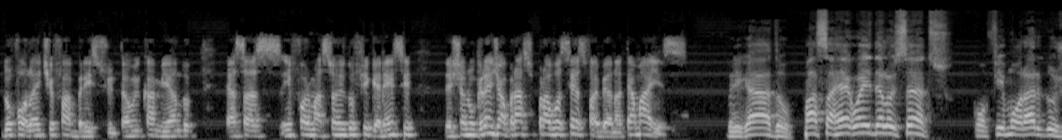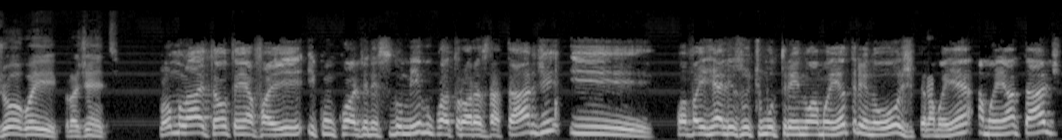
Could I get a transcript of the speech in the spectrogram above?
do volante Fabrício. Então, encaminhando essas informações do Figueirense, deixando um grande abraço para vocês, Fabiano. Até mais. Obrigado. Passa a régua aí, Delos Santos. Confirma o horário do jogo aí pra gente. Vamos lá, então. Tem Havaí e Concórdia nesse domingo, 4 horas da tarde. E o Havaí realiza o último treino amanhã, treinou hoje pela manhã, amanhã à tarde.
